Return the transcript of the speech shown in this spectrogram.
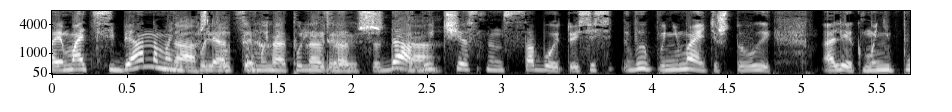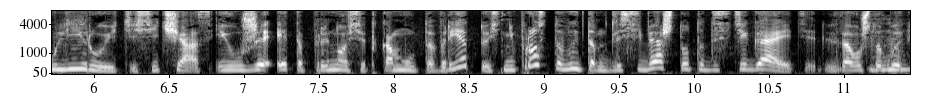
Поймать себя на Да, манипуляциях и манипулируешь, отказаться. Да, да. быть честным с собой. То есть, если вы понимаете, что вы, Олег, манипулируете сейчас, и уже это приносит кому-то вред, то есть не просто вы там для себя что-то достигаете, для того, чтобы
